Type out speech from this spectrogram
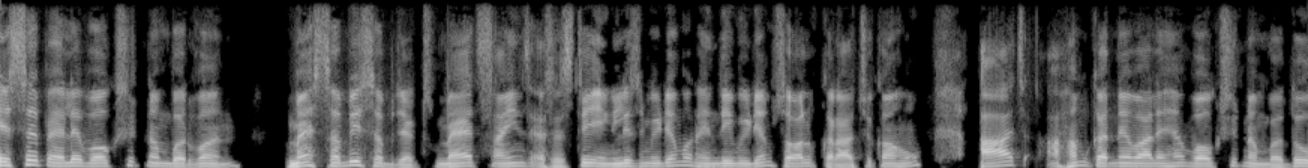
इससे पहले वर्कशीट नंबर वन मैं सभी subjects math science SST English medium और हिंदी मीडियम सॉल्व करा चुका हूँ। आज हम करने वाले हैं वर्कशीट नंबर दो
